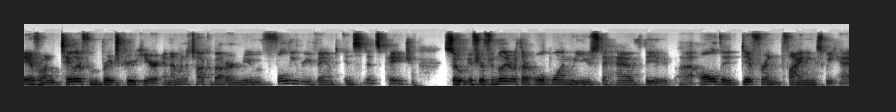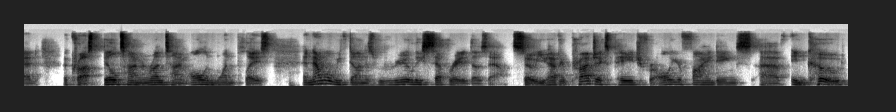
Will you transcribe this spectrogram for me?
Hey everyone, Taylor from Bridgecrew here, and I'm going to talk about our new fully revamped incidents page. So if you're familiar with our old one, we used to have the uh, all the different findings we had across build time and runtime all in one place. And now what we've done is we really separated those out. So you have your projects page for all your findings uh, in code,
